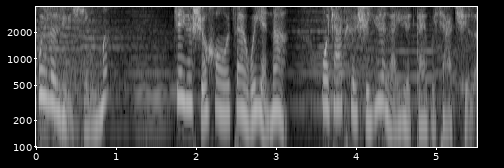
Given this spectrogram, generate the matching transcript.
为了旅行吗？这个时候在维也纳，莫扎特是越来越待不下去了。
